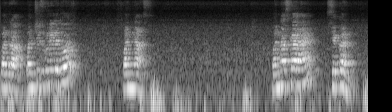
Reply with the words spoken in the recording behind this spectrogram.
पंधरा. पंचवीस गुणिले दोन पन्नास. पन्नास काय आहे? सेकंद.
